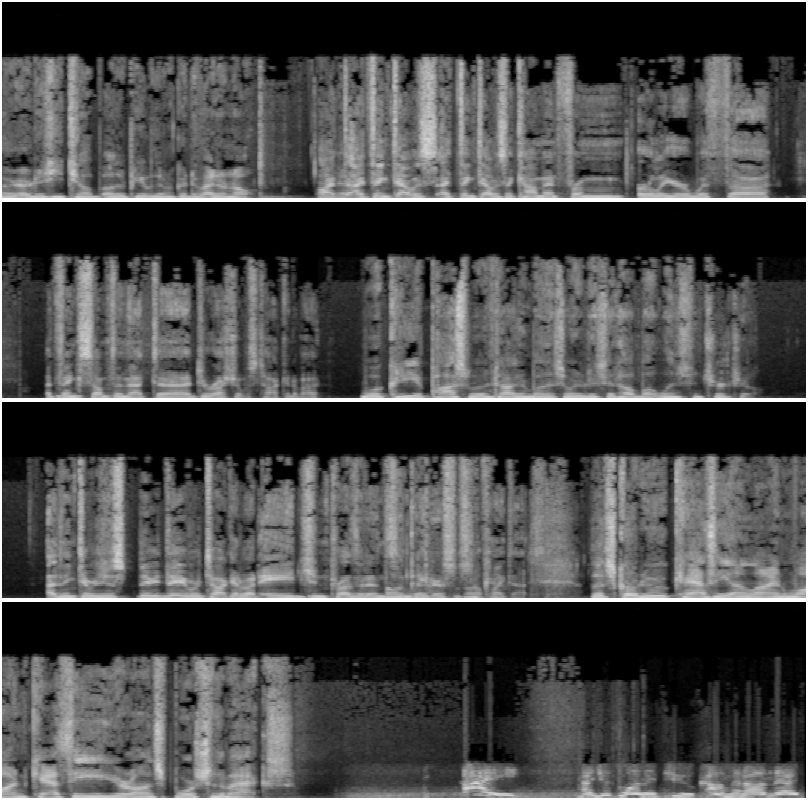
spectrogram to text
Or, or did he tell other people they weren't good enough? I don't know. I, I, think that was I think that was a comment from earlier with uh, I think something that uh, was talking about. What could he have possibly been talking about? That somebody would have said, "How about Winston Churchill?" I think they were just they, they were talking about age and presidents okay. and leaders and stuff okay. like that. Let's go to Kathy on line one. Kathy, you're on Sports to the Max. Hi, I just wanted to comment on that.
